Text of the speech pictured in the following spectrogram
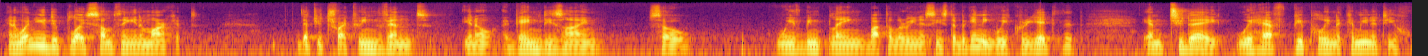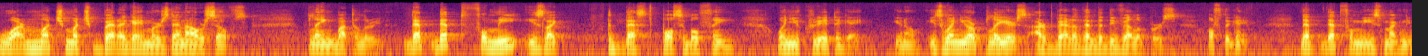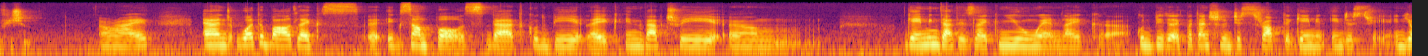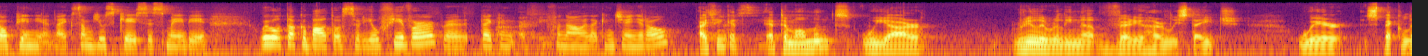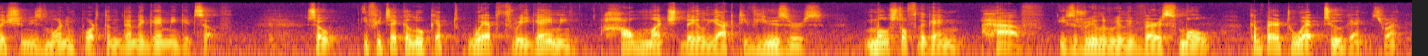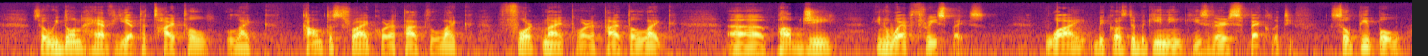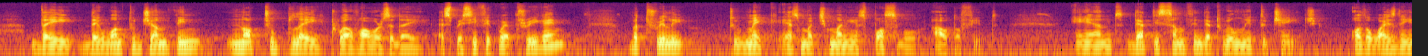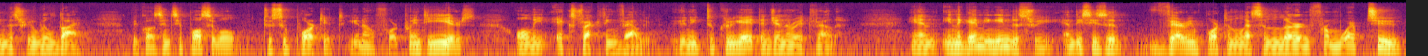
And when you deploy something in a market that you try to invent, you know, a game design, so we've been playing Battle Arena since the beginning. We created it. And today we have people in the community who are much, much better gamers than ourselves playing Battle Arena. That, that for me is like the best possible thing when you create a game. You know, is when your players are better than the developers of the game. That, that for me is magnificent. All right. And what about like uh, examples that could be like in Web3 um, gaming that is like new and like uh, could be like potentially disrupt the gaming industry in your opinion like some use cases maybe we will talk about also RealFevr but like in, for now like in general i think at, at the moment we are really really in a very early stage where speculation is more important than the gaming itself okay. so if you take a look at web3 gaming how much daily active users most of the game have is really, really very small compared to Web 2 games, right? So we don't have yet a title like Counter Strike or a title like Fortnite or a title like uh, PUBG in Web 3 space. Why? Because the beginning is very speculative. So people they they want to jump in not to play 12 hours a day a specific Web3 game, but really to make as much money as possible out of it. And that is something that will need to change. Otherwise, the industry will die because it's impossible to support it, you know, for 20 years only extracting value. You need to create and generate value. And in the gaming industry, and this is a very important lesson learned from Web 2,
